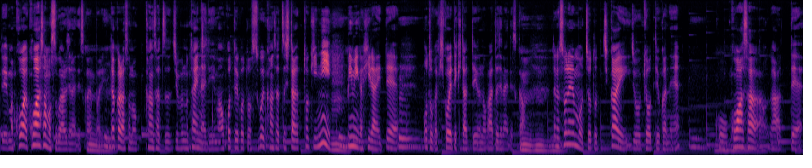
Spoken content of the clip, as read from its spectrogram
で、まあ、怖い怖さもすごいあるじゃないですかやっぱり、うんだからその観察自分の体内で今起こってることをすごい観察した時に、うん。耳が開いて、うん。音が聞こえてきたっていうのがあったじゃないですか、だからそれもちょっと近い状況っていうかねうん。こう怖さがあって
